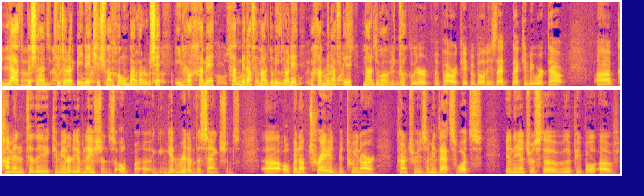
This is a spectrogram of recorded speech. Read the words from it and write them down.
لغو بشن تجارت بین کشورهامون برقرار بشه اینها همه هم به نفع مردم ایرانه و هم به نفع مردم آمریکا. Uh, come into the community of nations, op- uh, get rid of the sanctions, uh, open up trade between our countries. I mean, that's what's in the interest of the people of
